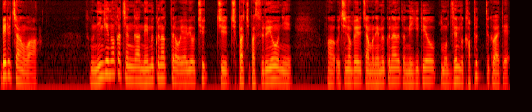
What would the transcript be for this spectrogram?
ベルちゃんは、その人間の赤ちゃんが眠くなったら親指をチュッチュチュパチュパするように、まあ、うちのベルちゃんも眠くなると右手をもう全部カプって加えて、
